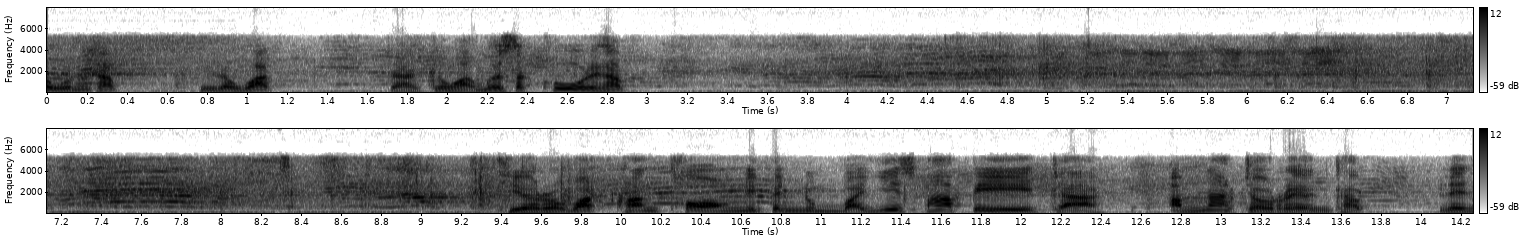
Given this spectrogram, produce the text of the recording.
0นะครับธีรวัตรจากจังหวะเมื่อสักครู่นะครับธีรวัตรครังทองนี่เป็นหนุ่มวัย 25 ปีจากอำนาจเจริญครับ เล่น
